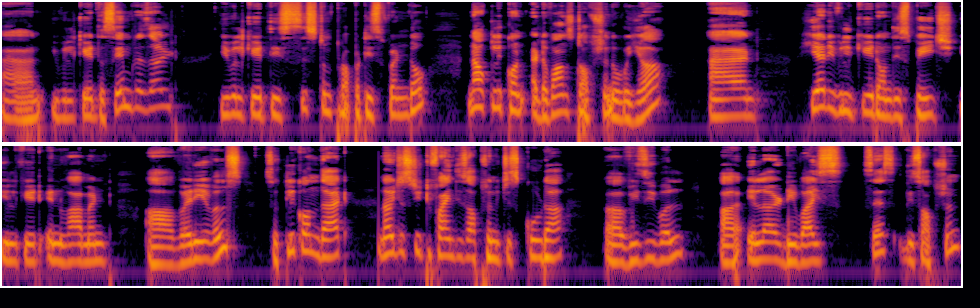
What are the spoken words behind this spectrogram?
and you will get the same result. You will get this system properties window. Now click on advanced option over here and here you will get on this page, you'll get environment uh, variables. So click on that. Now you just need to find this option which is CUDA uh, visible uh, LR device says this option.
